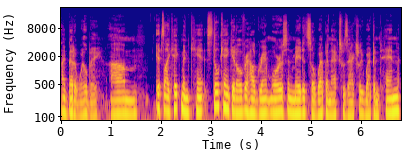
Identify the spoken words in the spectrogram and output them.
I bet it will be. Um, it's like Hickman can't still can't get over how Grant Morrison made it so Weapon X was actually Weapon 10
